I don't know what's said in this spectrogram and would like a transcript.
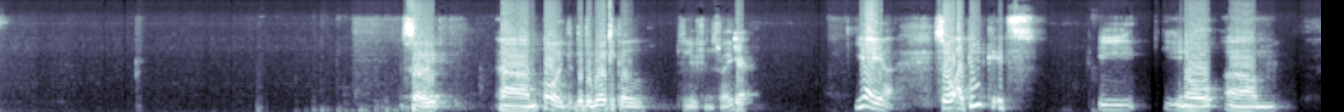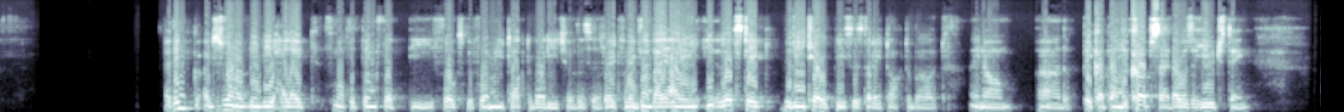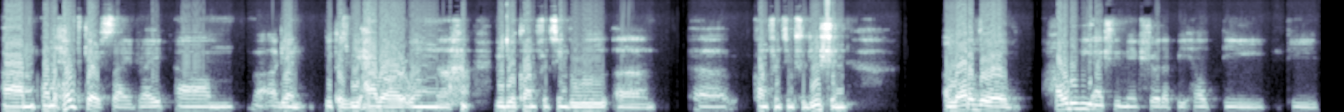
Sorry. Um, oh, with the vertical solutions, right? Yeah. Yeah, yeah. So I think it's, you know, um, I think I just want to maybe highlight some of the things that the folks before me talked about each of this is, right? For example, I, I let's take the retail pieces that I talked about, you know, uh, the pickup on the curbside, that was a huge thing. Um, on the healthcare side, right? Um, again, because we have our own uh, video conferencing Google um, uh, conferencing solution, a lot of the how do we actually make sure that we help the the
